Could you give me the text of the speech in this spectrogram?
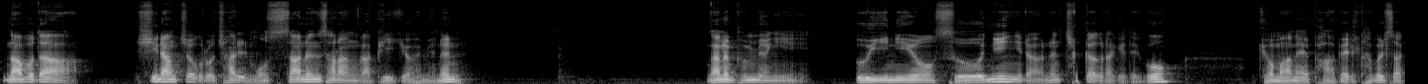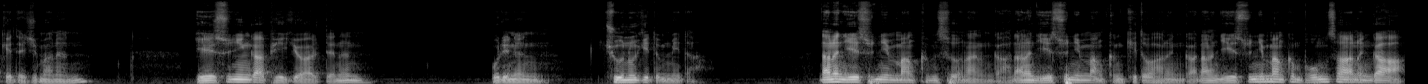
나보다 신앙적으로 잘 못 사는 사람과 비교하면은 나는 분명히 의인이요 선인이라는 착각을 하게 되고 교만의 바벨탑을 쌓게 되지만은 예수님과 비교할 때는 우리는 주눅이 듭니다. 나는 예수님만큼 선하는가? 나는 예수님만큼 기도하는가? 나는 예수님만큼 봉사하는가?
